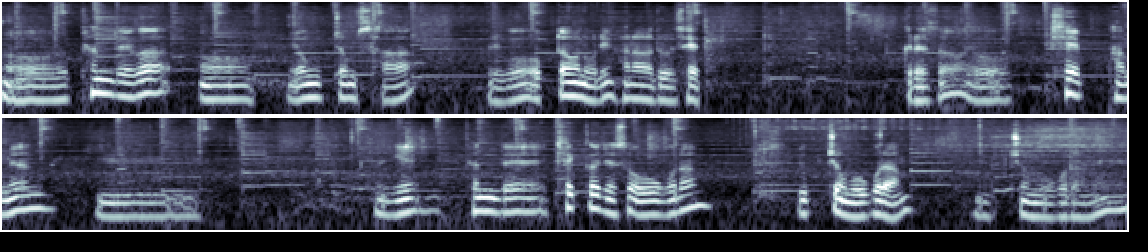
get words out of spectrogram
어, 편대가 어, 0.4 그리고 업다운 오링 하나 둘 셋. 그래서 요 캡 하면 음, 이게 편대 캡까지 해서 5g 6.5g 6.5g에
